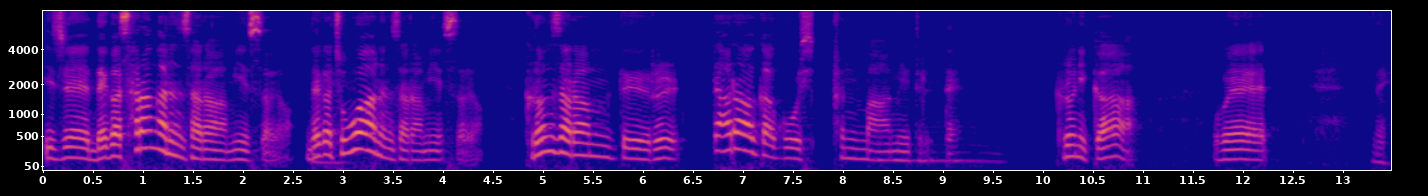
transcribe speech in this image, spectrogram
이제 내가 사랑하는 사람이 있어요. 내가 네. 좋아하는 사람이 있어요. 그런 사람들을 따라가고 싶은 마음이 들 때. 그러니까 왜 네.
